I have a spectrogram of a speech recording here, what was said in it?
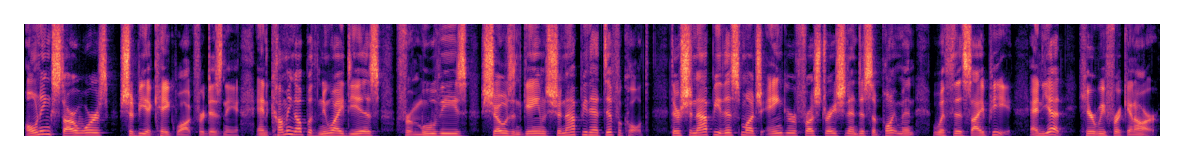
Owning Star Wars should be a cakewalk for Disney, and coming up with new ideas for movies, shows, and games should not be that difficult. There should not be this much anger, frustration, and disappointment with this IP. And yet, here we frickin' are.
